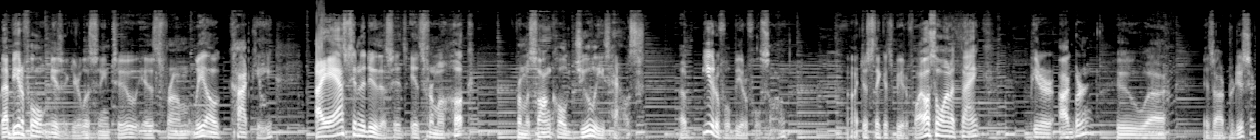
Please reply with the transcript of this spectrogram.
That beautiful music you're listening to is from Leo Kottke. I asked him to do this. It's, it's from a hook from a song called Julie's House. A beautiful, beautiful song. I just think it's beautiful. I also want to thank Peter Ogburn, who uh, is our producer.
